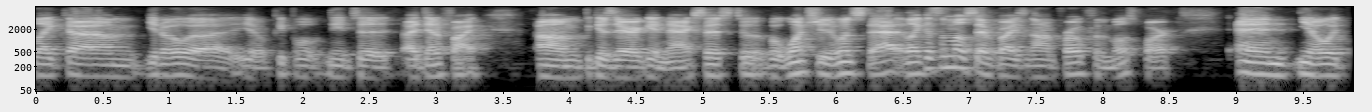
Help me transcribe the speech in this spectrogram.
Like um you know uh you know people need to identify um because they're getting access to it. But once you once that like it's the most everybody's non-pro for the most part. And you know it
